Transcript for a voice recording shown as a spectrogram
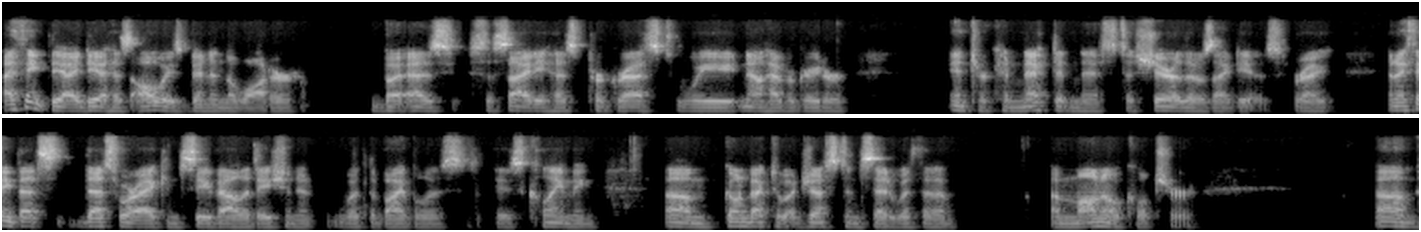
I think the idea has always been in the water, but as society has progressed, we now have a greater interconnectedness to share those ideas, right? And I think that's that's where I can see validation in what the Bible is is claiming. Um, going back to what Justin said with a a monoculture, um,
